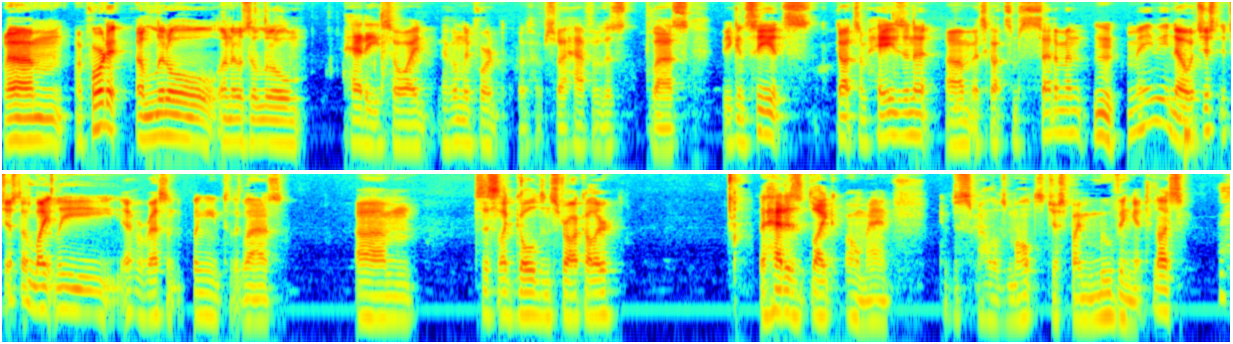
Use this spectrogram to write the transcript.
Um, I poured it a little, and it was a little heady, so I have only poured uh, sort of half of this glass. But you can see it's got some haze in it. Um, it's got some sediment. Mm. Maybe no, it's just it's just a lightly effervescent clinging to the glass. Um, it's this like golden straw color. The head is like, oh man, you can just smell those malts just by moving it. Nice.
